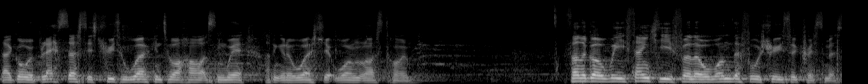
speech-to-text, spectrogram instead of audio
that God would bless us, His truth will work into our hearts, and we're, I think, going to worship one last time. Father God, we thank you for the wonderful truth of Christmas,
